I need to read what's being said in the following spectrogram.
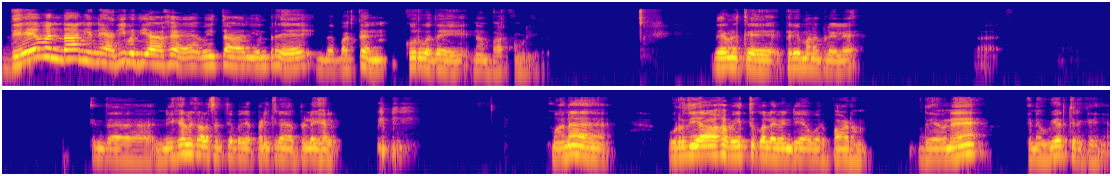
தேவன் தான் என்னை அதிபதியாக வைத்தார் என்று இந்த பக்தன் கூறுவதை நாம் பார்க்க முடிகிறது. தேவனுக்கு பிரியமான பிள்ளையில இந்த நிகழ்கால சத்திய படிக்கிற பிள்ளைகள் மன உறுதியாக வைத்துக்கொள்ள வேண்டிய ஒரு பாடம். தேவனே என்னை உயர்த்திருக்கிறீங்க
